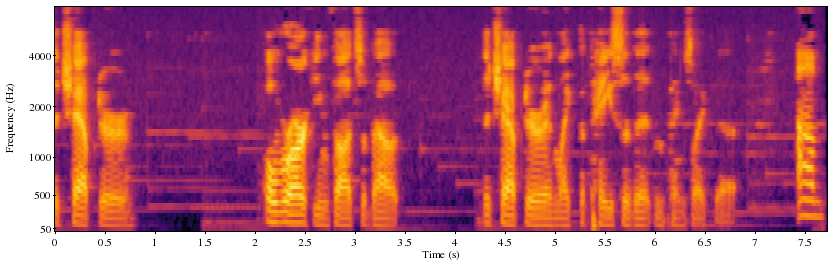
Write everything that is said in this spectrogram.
the chapter overarching thoughts about the chapter and like the pace of it and things like that Um,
